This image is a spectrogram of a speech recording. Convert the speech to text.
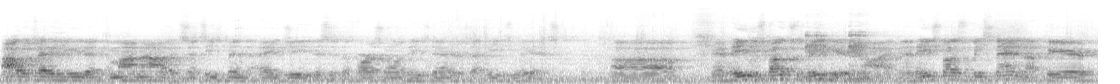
I will tell you that to my knowledge, since he's been the AG, this is the first one of these dinners that he's missed. Uh, and he was supposed to be here tonight, and he's supposed to be standing up here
